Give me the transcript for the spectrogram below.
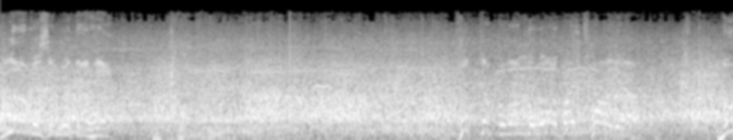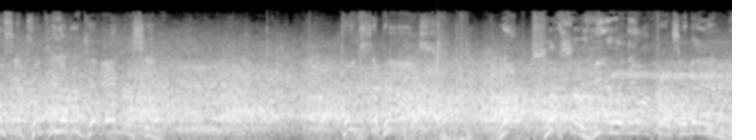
Levels him with the hit. Picked up along the wall by Talia. Moves it quickly over to Anderson. Takes the pass. What pressure here in the offensive end.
